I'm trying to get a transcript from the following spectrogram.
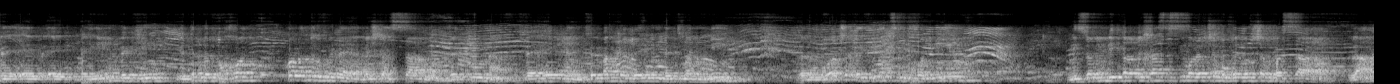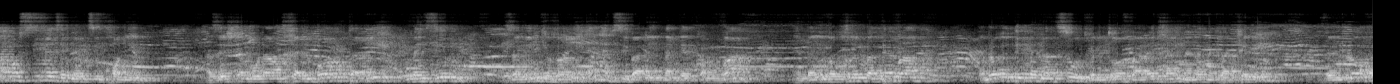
ובהירים וכאים יותר ופחות כל הטוב מן הים, יש כאן סלמון וטונה והרם ומקרלים ותמנונים. ולמרות שהדגים הצמחוניים ניזונים בעיקר בחסה, שימו לב שהם אוכלים עכשיו בשר. למה הם עושים את זה אם הם צמחוניים? אז יש להם אולם חלבון טרי, מזין, זמין ובריא, אין להם סיבה להתנגד כמובן. הם באים ואוכלים בטבע הם לא יודעים לנצות ולטרוף בעלי חיים, אין להם את הכלים, והם לא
